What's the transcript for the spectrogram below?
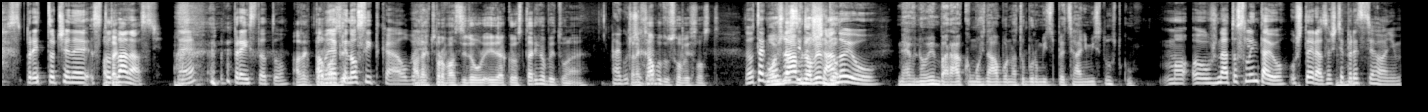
predtočené 112, ne? Pre istotu. A tak pro alebo vás je- nositka, alebo A tak pro vás jdou i jako do starého bytu, ne? Tak to nechápu tu souvislost. No tak Možná možno, si to novém do- šanujú. Ne, v novém baráku možná na to budu mít speciální místnostku. Mo, už na to slintajú, už teraz, ešte mm-hmm. pred sťahovaním.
